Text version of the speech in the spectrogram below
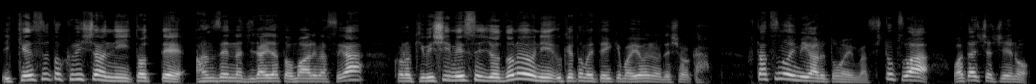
一見するとクリスチャンにとって安全な時代だと思われますがこの厳しいメッセージをどのように受け止めていけばよいのでしょうか。2つの意味があると思います。一つは私たちへの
